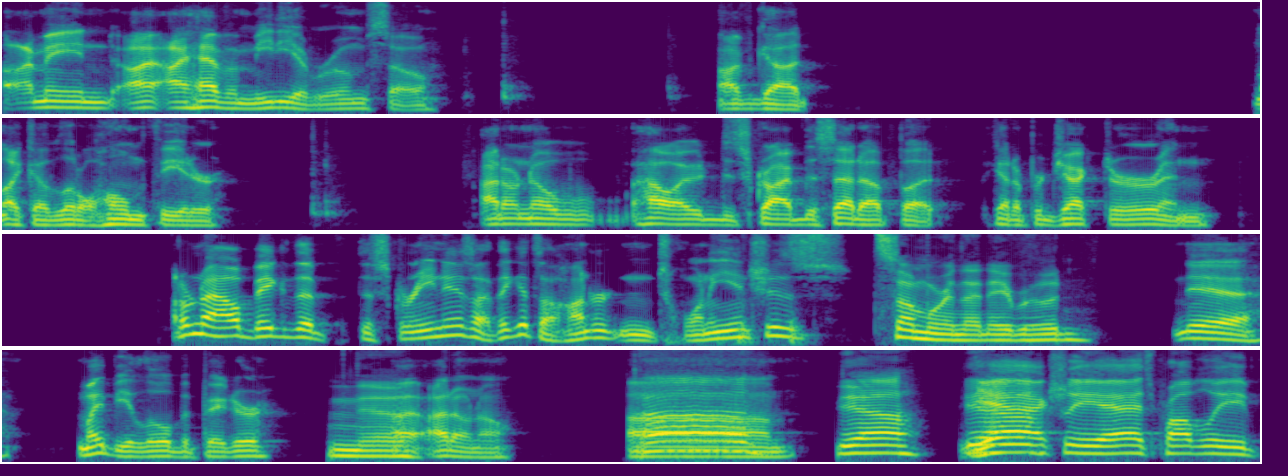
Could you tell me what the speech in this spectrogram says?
I mean, I, I have a media room, so I've got like a little home theater. I don't know how I would describe the setup, but I got a projector and I don't know how big the, the screen is. I think it's 120 inches. Somewhere in that neighborhood. Yeah, might be a little bit bigger. No. I, I don't know. Uh, Um, yeah. yeah. Yeah. actually, yeah, it's probably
